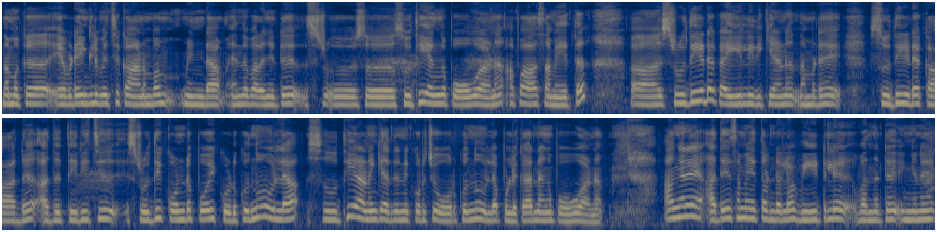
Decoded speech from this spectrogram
നമുക്ക് എവിടെയെങ്കിലും വെച്ച് കാണുമ്പം മിണ്ടാം എന്ന് പറഞ്ഞിട്ട് ശ്രു- സു- സുധി അങ്ങ് പോവുകയാണ്. അപ്പോൾ ആ സമയത്ത് ശ്രുതിയുടെ കയ്യിലിരിക്കുകയാണ് നമ്മുടെ ശ്രുതിയുടെ കാർഡ്. അത് തിരിച്ച് ശ്രുതി കൊണ്ടുപോയി കൊടുക്കുന്നുമില്ല. ശ്രുതിയാണെങ്കിൽ അതിനെക്കുറിച്ച് ഓർക്കുന്നുമില്ല. പുള്ളിക്കാരൻ അങ്ങ് പോവുകയാണ്. അങ്ങനെ അതേ സമയത്തുണ്ടല്ലോ വീട്ടിൽ വന്നിട്ട് ഇങ്ങനെ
